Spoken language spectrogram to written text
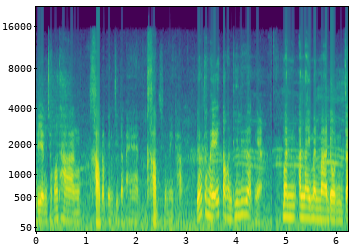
เรียนเฉพาะทางครับก็เป็นจิตแพทย์ครับใช่ไหมครับแล้วทำไมไอ้ตอนที่เลือกเนี่ย มันอะไรมันมาดนใจ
